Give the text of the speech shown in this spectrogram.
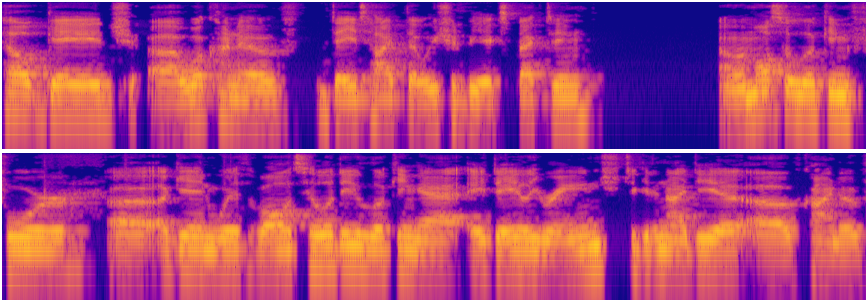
help gauge uh, what kind of day type that we should be expecting. Um, I'm also looking for, uh, again, with volatility, looking at a daily range to get an idea of kind of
